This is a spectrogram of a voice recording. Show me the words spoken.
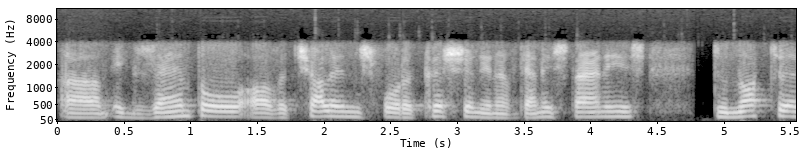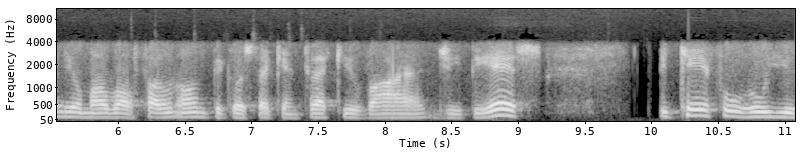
um, example of a challenge for a Christian in Afghanistan is do not turn your mobile phone on because they can track you via GPS. Be careful who you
